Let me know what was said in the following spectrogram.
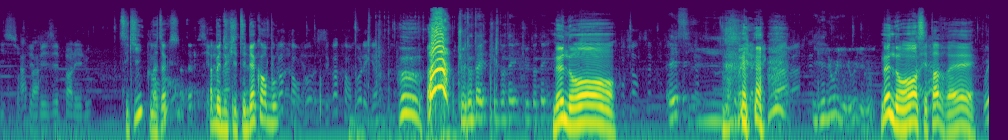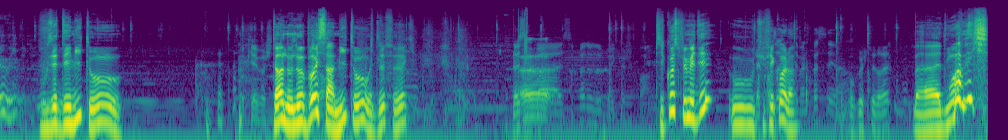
Ils se sont Ah fait bah. baiser par les loups. C'est qui Matox Ah bah donc il était bien C'est corbeau. quoi Corbeau C'est quoi Corbeau, les gars Tu veux ton taille, tu veux ton taille, tu veux ton taille Mais non Eh si il est loup, il est loup, il est loup. Mais non c'est pas vrai. Oui, oui. Vous êtes des mythos. Bah Putain Nono Boy c'est un mytho, what the fuck. Là, c'est Euh. pas, c'est pas Nonoboy que je crois. Psycho tu peux m'aider Ou tu fais quoi là Pourquoi je t'aiderais Bah aide-moi mec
